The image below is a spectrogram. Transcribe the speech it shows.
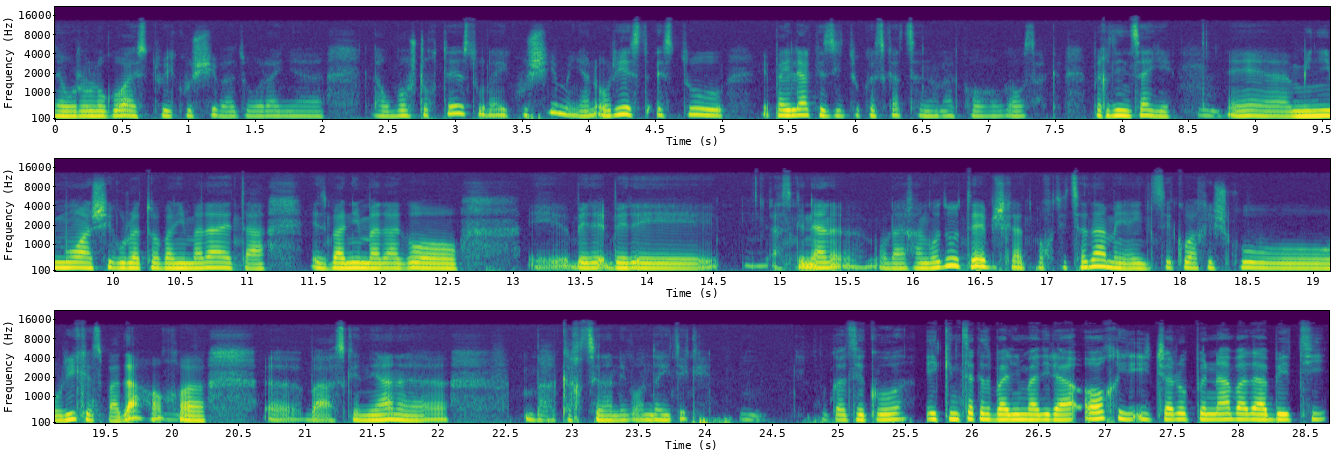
neurologoa ez du ikusi bat orain eh, lau bost urte ez du la ikusi, baina hori ez, ez du epaileak ez ditu kezkatzen horako gauzak. Berdin zaie, mm. eh, minimoa siguratu balin bada eta ez balin badago E, bere, bere azkenean, hola errango dut, eh, biskat bortitza da, baina hiltzeko arrisku horik ez bada, hor, mm. uh, ba, azkenean, ba, kartzelan egon daiteke. Mm. Bukatzeko, ekintzak ez balin badira hor, itxaropena bada beti,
